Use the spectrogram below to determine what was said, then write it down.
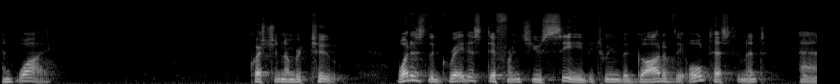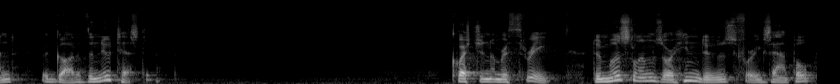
and why? Question number two, what is the greatest difference you see between the God of the Old Testament and the God of the New Testament? Question number three, do Muslims or Hindus, for example,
